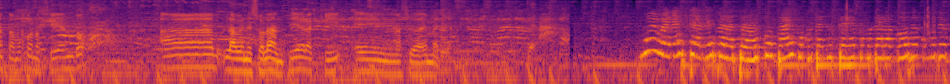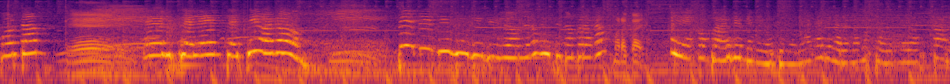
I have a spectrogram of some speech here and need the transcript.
Estamos conociendo a la Venezuela Antier aquí en la ciudad de Mérida. Muy buenas tardes para todos, compadres. ¿Cómo están ustedes? ¿Cómo está la cosa? ¿Cómo se portan? Excelente, ¿sí o no? Sí, sí, sí, sí, sí, sí. ¿De dónde nos visitan por acá? Maracay. Muy bien, compadres, bienvenidos, señores. Acá llegaron a nuestra nueva parte.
